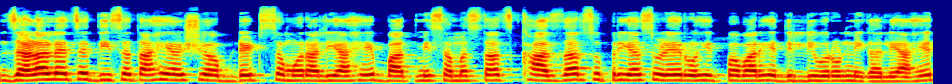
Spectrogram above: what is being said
जळाल्याचे दिसत आहे अशी अपडेट समोर आली आहे. बातमी समजताच खासदार सुप्रिया सुळे रोहित पवार हे दिल्लीवरून निघाले आहेत.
